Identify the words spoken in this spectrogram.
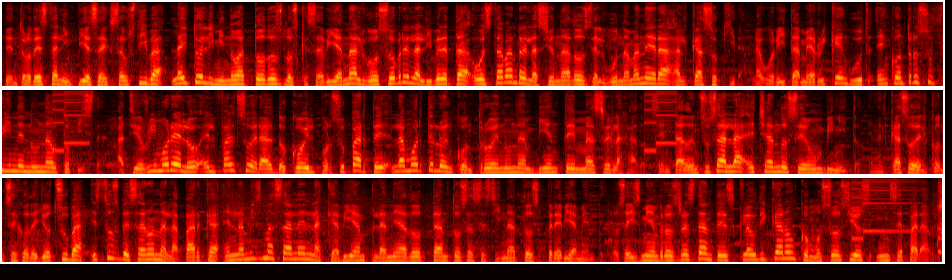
Dentro de esta limpieza exhaustiva, Laito eliminó a todos los que sabían algo sobre la libreta o estaban relacionados de alguna manera al caso Kira. La güerita Mary Kenwood encontró su fin en una autopista. A Thierry Morello, el falso heraldo Coyle, por su parte, la muerte lo encontró en un ambiente más relajado, sentado en su sala echándose un vinito. En el caso del consejo de Yotsuba, estos besaron a la parca en la misma sala en la que habían planeado tantos asesinatos previamente. Los seis miembros restantes claudicaron como socios inseparables.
